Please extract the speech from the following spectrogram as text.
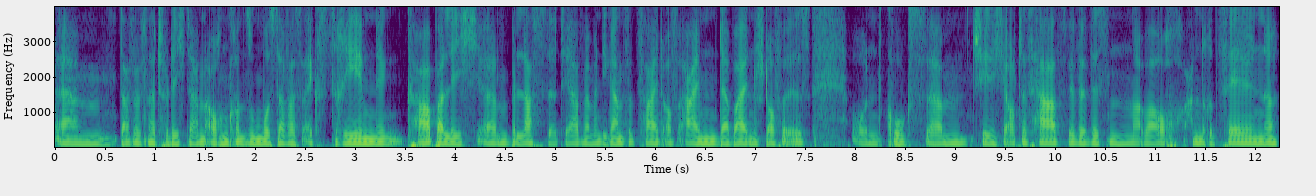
ähm, das ist natürlich dann auch ein Konsummuster, was extrem körperlich ähm, belastet, ja, wenn man die ganze Zeit auf einem der beiden Stoffe ist. Und Koks ähm, schädigt ja auch das Herz, wie wir wissen, aber auch andere Zellen. Ne?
